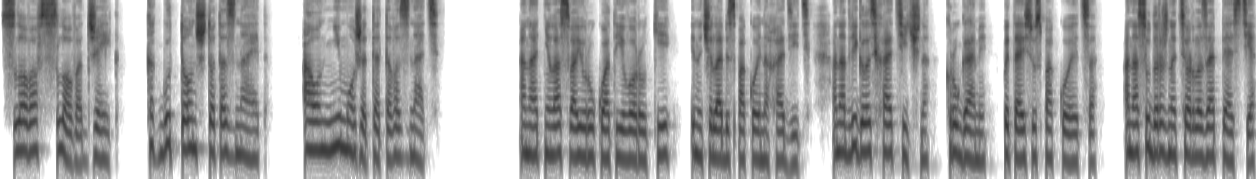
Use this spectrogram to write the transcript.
Слово в слово, Джейк. Как будто он что-то знает. А он не может этого знать. Она отняла свою руку от его руки и начала беспокойно ходить. Она двигалась хаотично, кругами, пытаясь успокоиться. Она судорожно терла запястье,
